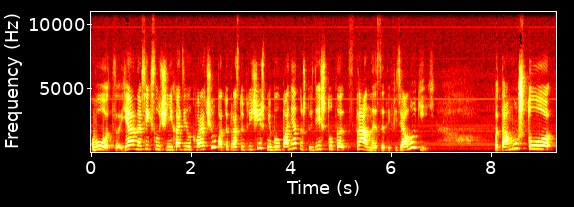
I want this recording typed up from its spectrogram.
Вот, я на всякий случай не ходила к врачу по той простой причине, что мне было понятно, что здесь что-то странное с этой физиологией, потому что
